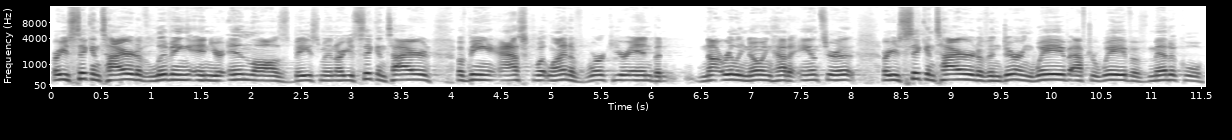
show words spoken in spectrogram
Are you sick and tired of living in your in law's basement? Are you sick and tired of being asked what line of work you're in, but not really knowing how to answer it? Are you sick and tired of enduring wave after wave of medical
